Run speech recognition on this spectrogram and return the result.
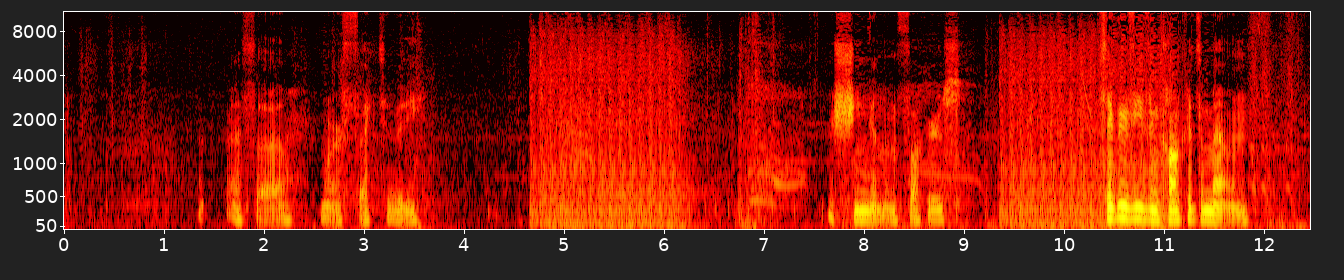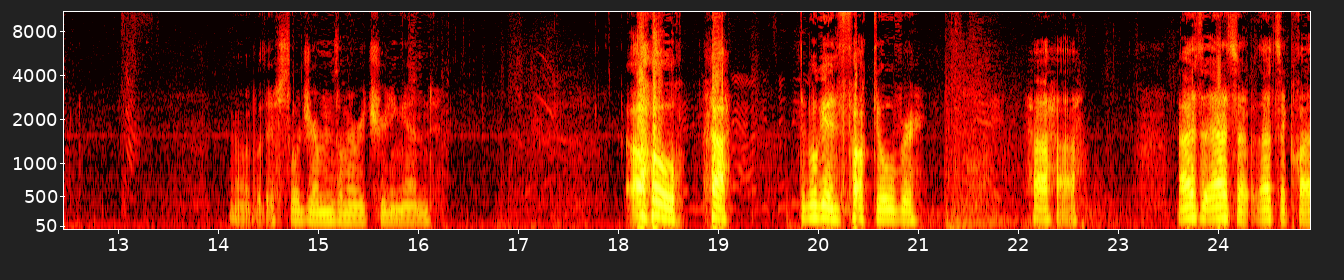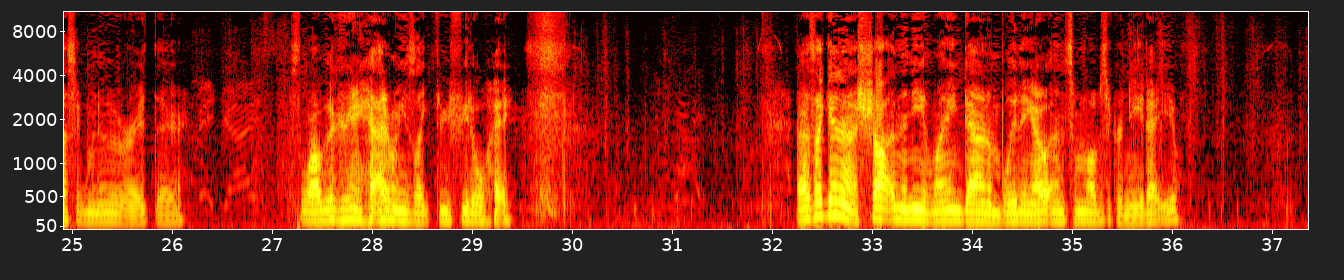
with uh, more effectivity. Machine gun them fuckers. I think we've even conquered the mountain. Oh, but there's still Germans on the retreating end. Oh! Ha! They're getting fucked over. Ha ha. That's a, that's a that's a classic maneuver right there. Just lob the grenade at him when he's like three feet away. That's like getting a shot in the knee, laying down and bleeding out, and then someone lobs a grenade at you.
